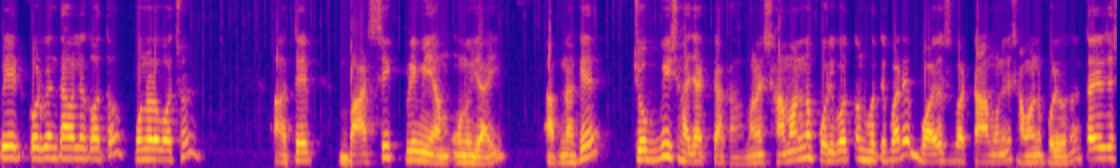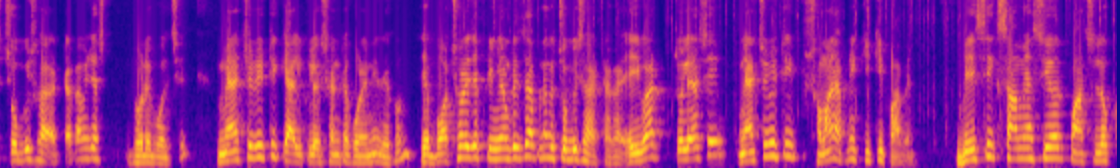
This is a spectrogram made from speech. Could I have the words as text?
পেড করবেন তাহলে কত? পনেরো বছর। অতএব বার্ষিক প্রিমিয়াম অনুযায়ী আপনাকে চব্বিশ হাজার টাকা। মানে সামান্য পরিবর্তন হতে পারে, বয়স বা টার্ম অনুযায়ী সামান্য পরিবর্তন। তাই জাস্ট চব্বিশ হাজার টাকা আমি জাস্ট ধরে বলছি। ম্যাচুরিটি ক্যালকুলেশনটা করে নিই, দেখুন। যে বছরে যে প্রিমিয়ামটা দিচ্ছে আপনাকে চব্বিশ হাজার টাকা। এইবার চলে আসে ম্যাচুরিটি সময় আপনি কি কি পাবেন? বেসিক সাম অ্যাসিওর পাঁচ লক্ষ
